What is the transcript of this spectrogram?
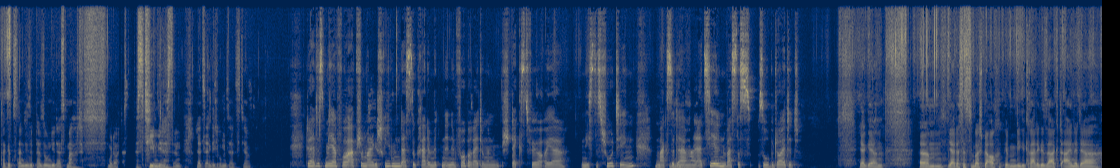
da gibt's dann diese Person, die das macht oder auch das, das Team, die das dann letztendlich umsetzt, ja. Du hattest mir ja vorab schon mal geschrieben, dass du gerade mitten in den Vorbereitungen steckst für euer nächstes Shooting. Magst du mhm. da mal erzählen, was das so bedeutet? Ja, gern. Ähm, ja, das ist zum Beispiel auch eben, wie gerade gesagt, eine der,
